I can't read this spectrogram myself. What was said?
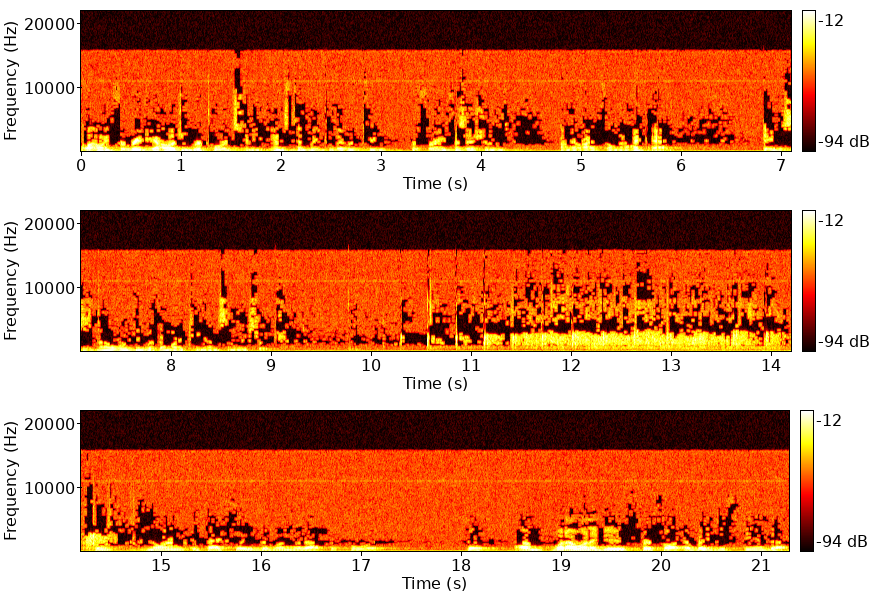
allowing for radiology reports to be instantly delivered to referring physicians on their iPhone and iPad. Davis is now working with MIT on some research. Hey, Norm, it's actually the one without the four. So um, what I want to do is, first of all, everybody just stand up.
